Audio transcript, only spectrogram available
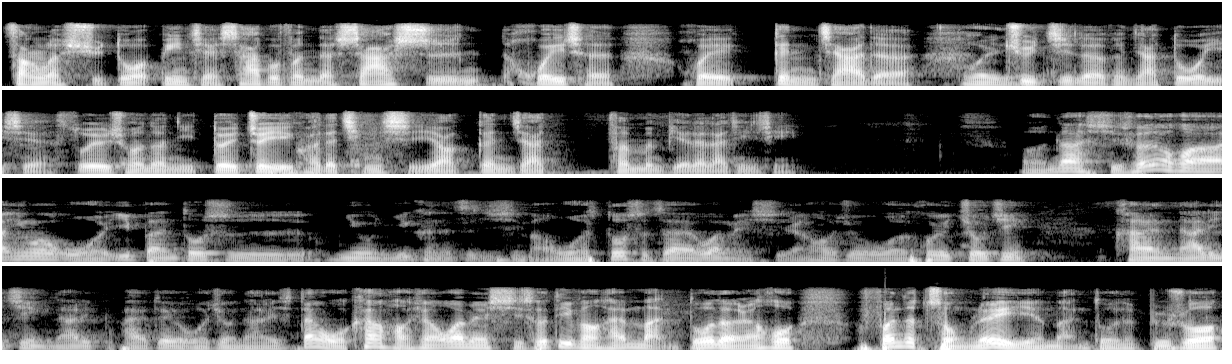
脏了许多，并且下部分的沙石、灰尘会更加的聚集的更加多一些。所以说呢，你对这一块的清洗要更加分门别类来进行。呃，那洗车的话，因为我一般都是，因为你可能自己洗嘛，我都是在外面洗，然后就我会就近看哪里近哪里不排队，我就哪里洗。但我看好像外面洗车地方还蛮多的，然后分的种类也蛮多的。比如说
